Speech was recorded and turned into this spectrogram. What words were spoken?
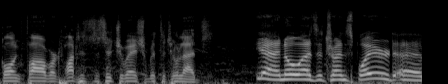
going forward, what is the situation with the two lads? Yeah, no, as it transpired, uh,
